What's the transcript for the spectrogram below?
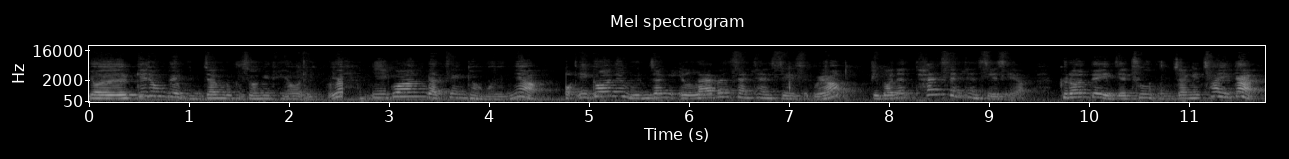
10개 정도의 문장으로 구성이 되어 있고요. 2권 같은 경우는요. 어, 이거는 문장이 11 sentences고요. 이거는 10 sentences예요. 그런데 이제 두 문장의 차이가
